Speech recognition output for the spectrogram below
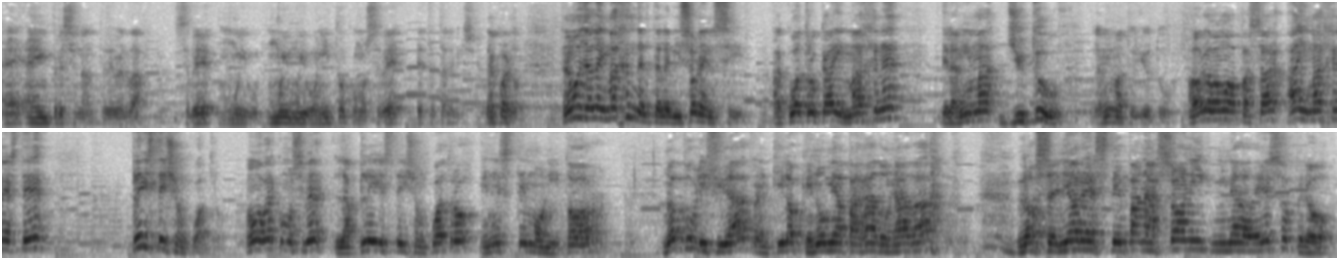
es, impresionante, de verdad. Se ve muy, muy, muy bonito como se ve este televisor. De acuerdo. Tenemos ya la imagen del televisor en sí. A 4K imágenes de la misma YouTube. De la misma YouTube. Ahora vamos a pasar a imágenes de PlayStation 4. Vamos a ver cómo se ve la PlayStation 4 en este monitor. No es publicidad, tranquilos, que no me ha pagado nada los señores de Panasonic ni nada de eso, pero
